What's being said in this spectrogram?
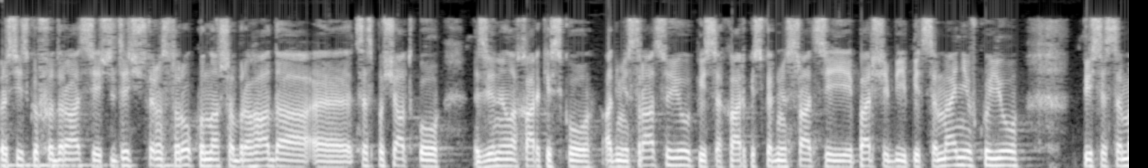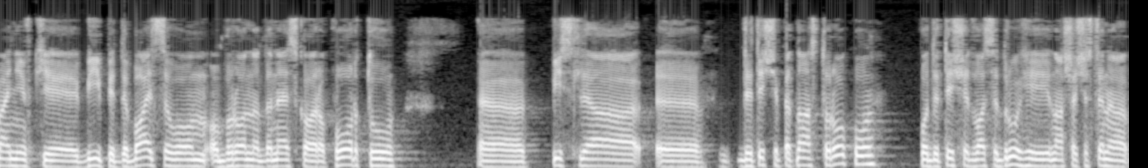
Російської Федерації. З 2014 року наша бригада е, це спочатку звільнила Харківську адміністрацію. Після Харківської адміністрації перший бій під Семенівкою. Після Семенівки бій під Дебальцевом, оборона Донецького аеропорту. Е, Після е, 2015 року по 2022 наша частина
